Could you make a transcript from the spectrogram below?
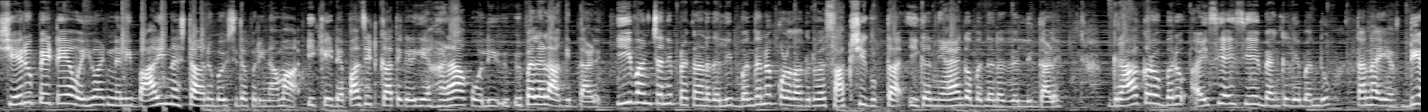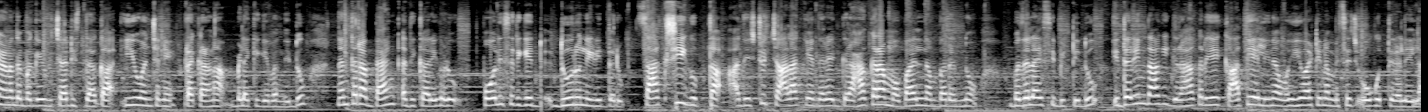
ಷೇರುಪೇಟೆಯ ವಹಿವಾಟಿನಲ್ಲಿ ಭಾರಿ ನಷ್ಟ ಅನುಭವಿಸಿದ ಪರಿಣಾಮ ಈಕೆ ಡೆಪಾಸಿಟ್ ಖಾತೆಗಳಿಗೆ ಹಣ ಹಾಕುವಲ್ಲಿ ವಿಫಲಳಾಗಿದ್ದಾಳೆ. ಈ ವಂಚನೆ ಪ್ರಕರಣದಲ್ಲಿ ಬಂಧನಕ್ಕೊಳಗಾಗಿರುವ ಸಾಕ್ಷಿ ಗುಪ್ತಾ ಈಗ ನ್ಯಾಯಾಂಗ ಬಂಧನದಲ್ಲಿದ್ದಾಳೆ. ಗ್ರಾಹಕರೊಬ್ಬರು ಐಸಿಐಸಿಐ ಬ್ಯಾಂಕ್ಗೆ ಬಂದು ತನ್ನ ಎಫ್ ಡಿ ಹಣದ ಬಗ್ಗೆ ವಿಚಾರಿಸಿದಾಗ ಈ ವಂಚನೆ ಪ್ರಕರಣ ಬೆಳಕಿಗೆ ಬಂದಿದ್ದು, ನಂತರ ಬ್ಯಾಂಕ್ ಅಧಿಕಾರಿಗಳು ಪೊಲೀಸರಿಗೆ ದೂರು ನೀಡಿದ್ದರು. ಸಾಕ್ಷಿ ಗುಪ್ತಾ ಅದೆಷ್ಟು ಚಾಲಕ ಎಂದರೆ ಗ್ರಾಹಕರ ಮೊಬೈಲ್ ನಂಬರ್ ಅನ್ನು ಬದಲಾಯಿಸಿ ಬಿಟ್ಟಿದ್ದು ಇದರಿಂದಾಗಿ ಗ್ರಾಹಕರಿಗೆ ಖಾತೆಯಲ್ಲಿನ ವಹಿವಾಟಿನ ಮೆಸೇಜ್ ಹೋಗುತ್ತಿರಲಿಲ್ಲ.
